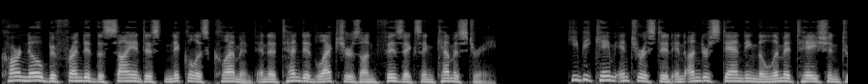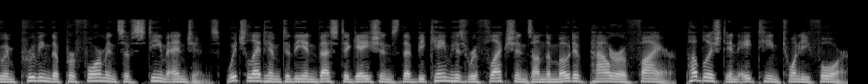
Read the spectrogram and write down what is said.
Carnot befriended the scientist Nicolas Clement and attended lectures on physics and chemistry. He became interested in understanding the limitation to improving the performance of steam engines, which led him to the investigations that became his reflections on the motive power of fire, published in 1824.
